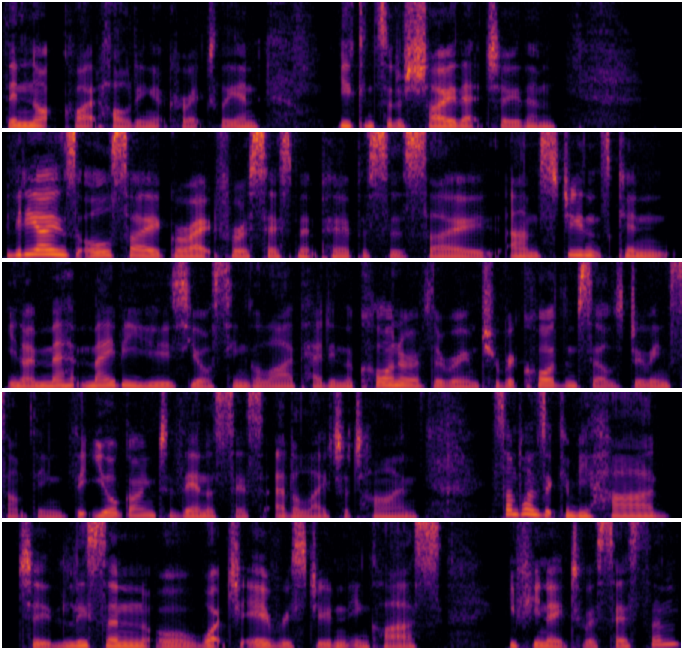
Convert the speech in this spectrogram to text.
they're not quite holding it correctly. And you can sort of show that to them. Video is also great for assessment purposes. So um, students can, you know, ma- maybe use your single iPad in the corner of the room to record themselves doing something that you're going to then assess at a later time. Sometimes it can be hard to listen or watch every student in class if you need to assess them.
